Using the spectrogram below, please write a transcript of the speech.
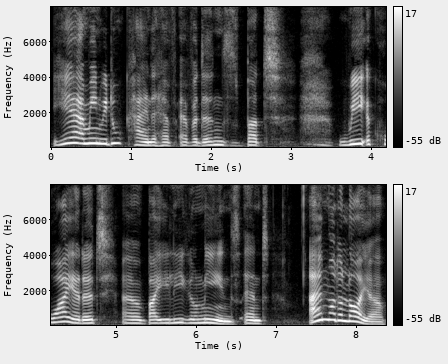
Yeah, I mean, we do kind of have evidence, but we acquired it uh, by illegal means. And I'm not a lawyer,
